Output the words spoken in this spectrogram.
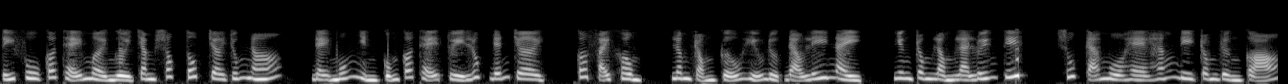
tỷ phu có thể mời người chăm sóc tốt cho chúng nó, đệ muốn nhìn cũng có thể tùy lúc đến chơi, có phải không, Lâm Trọng Cửu hiểu được đạo lý này, nhưng trong lòng là luyến tiếp, suốt cả mùa hè hắn đi trong rừng cỏ,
